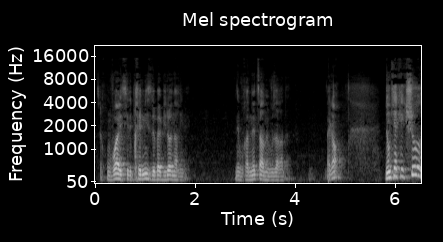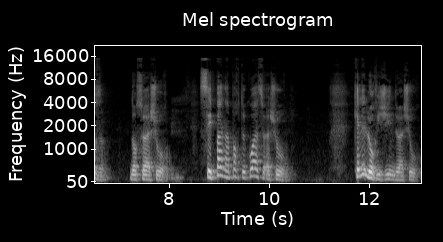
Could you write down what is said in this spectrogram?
C'est-à-dire qu'on voit ici les prémices de Babylone arriver. Nebuchadnezzar, Nebuzaradan. D'accord? Donc il y a quelque chose dans ce Hachour. C'est pas n'importe quoi ce Hachour. Quelle est l'origine de Hachour?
